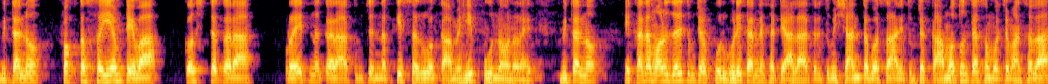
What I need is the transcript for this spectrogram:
मित्रांनो फक्त संयम ठेवा कष्ट करा प्रयत्न करा तुमचे नक्कीच सर्व कामेही पूर्ण होणार आहेत. मित्रांनो एखादा माणूस जरी तुमच्यावर कुरघोडी करण्यासाठी आला तरी तुम्ही शांत बसा आणि तुमच्या कामातून त्या समोरच्या माणसाला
